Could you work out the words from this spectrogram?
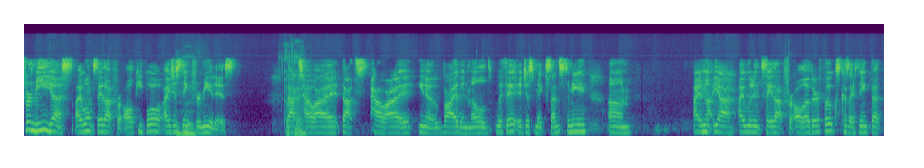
For me, yes. I won't say that for all people. I just mm-hmm. think for me it is. That's okay. how I that's how I, you know, vibe and meld with it. It just makes sense to me. Um I'm not yeah, I wouldn't say that for all other folks because I think that,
